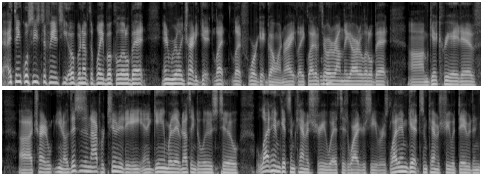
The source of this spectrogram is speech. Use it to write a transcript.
I think we'll see Stefanski open up the playbook a little bit and really try to get let let four get going, right? Like let him throw it around the yard a little bit, um, get creative. Uh, try to, you know, this is an opportunity in a game where they have nothing to lose to. Let him get some chemistry with his wide receivers. Let him get some chemistry with David and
